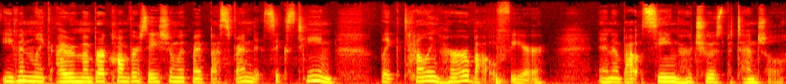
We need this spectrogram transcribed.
even like I remember a conversation with my best friend at 16, like telling her about fear and about seeing her truest potential.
